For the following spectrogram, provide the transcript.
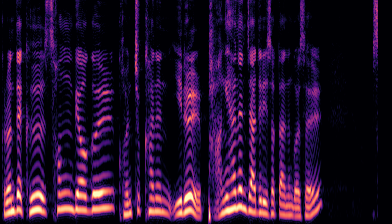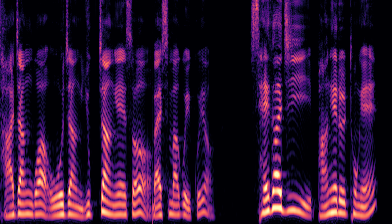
그런데 그 성벽을 건축하는 일을 방해하는 자들이 있었다는 것을 4장과 5장, 6장에서 말씀하고 있고요. 세 가지 방해를 통해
